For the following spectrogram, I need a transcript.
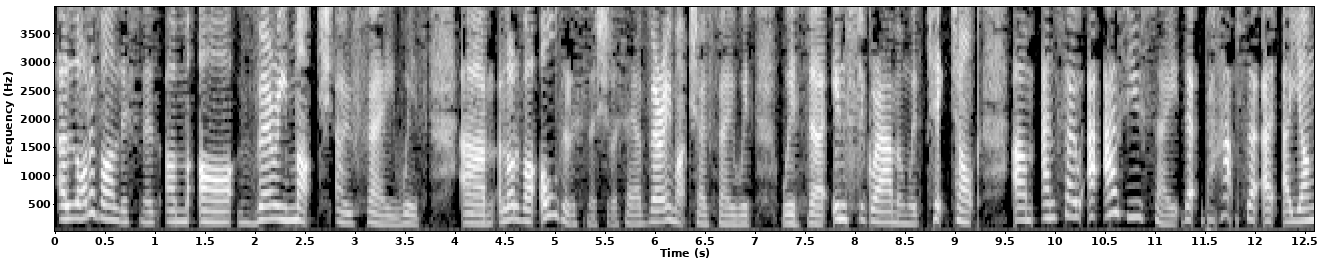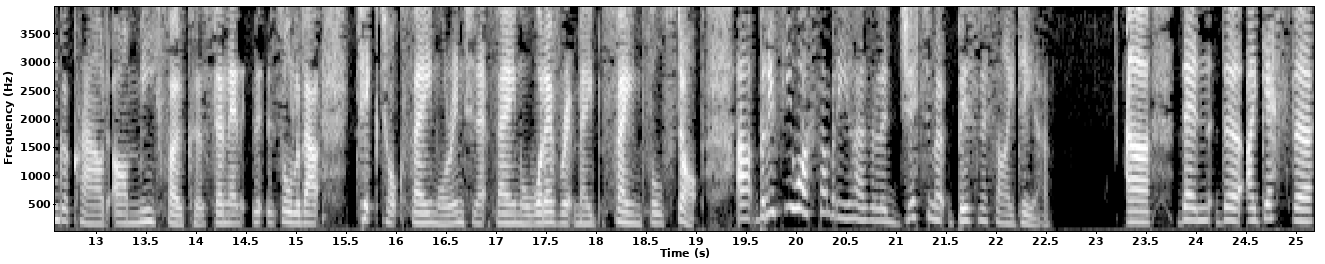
a lot of our listeners um, are very much au fait with, um, a lot of our older listeners, should I say, are very much au fait with, with uh, Instagram and with TikTok. Um, and so, as you say, that perhaps a, a younger crowd are me focused and then it's all about TikTok fame or internet fame or whatever it may be, fame full stop. Uh, but if you are somebody who has a legitimate business idea, uh, then the I guess the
